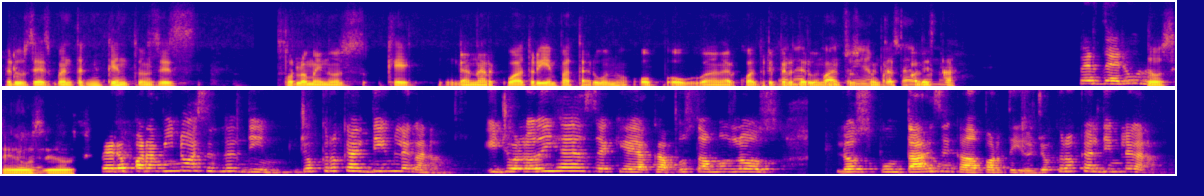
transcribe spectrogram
Pero ustedes cuentan que entonces por lo menos que ganar cuatro y empatar uno o, ganar cuatro y perder uno en sus cuentas, ¿cuál está? Perder uno. 12, 12, 12. Pero para mí no es en el DIM. Yo creo que al DIM le ganamos. Y yo lo dije desde que acá apostamos los, los puntajes en cada partido. Yo creo que al DIM le ganamos.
